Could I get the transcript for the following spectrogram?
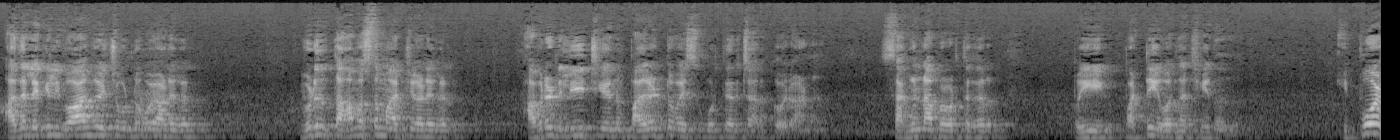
അതല്ലെങ്കിൽ വിവാഹം കഴിച്ചു കൊണ്ടുപോയ ആളുകൾ ഇവിടുന്ന് താമസം മാറ്റിയ ആളുകൾ അവരെ ഡിലീറ്റ് ചെയ്യാനും പതിനെട്ട് വയസ്സ് പൂർത്തീകരിച്ച ആൾക്കാരാണ് സംഘടനാ പ്രവർത്തകർ ഈ പട്ടിക വന്ന ചെയ്യുന്നത്. ഇപ്പോൾ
